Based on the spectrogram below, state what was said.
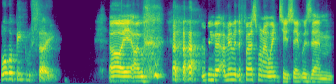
What were people saying? Oh yeah, I, I remember. I remember the first one I went to. So it was um,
